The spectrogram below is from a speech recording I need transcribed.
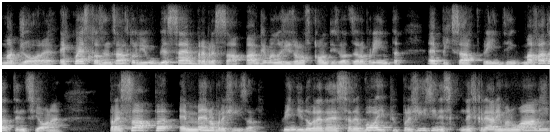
maggiore e questo senza altro di dubbio è sempre press up, anche quando ci sono sconti su zero print e PixArt printing, ma fate attenzione, press up è meno precisa, quindi dovrete essere voi più precisi nel, nel creare i manuali,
